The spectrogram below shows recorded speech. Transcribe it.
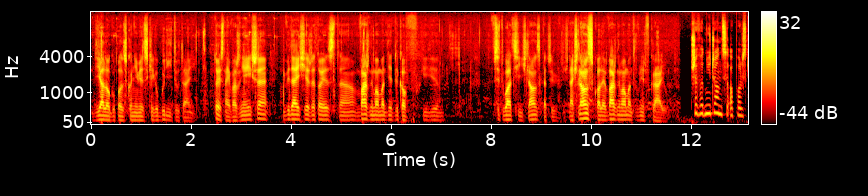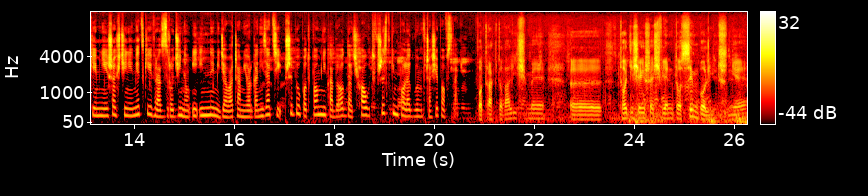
dialogu polsko-niemieckiego, byli tutaj. To jest najważniejsze i wydaje się, że to jest e, ważny moment nie tylko w, w sytuacji Śląska, czy na Śląsku, ale ważny moment również w kraju. Przewodniczący opolskiej mniejszości niemieckiej wraz z rodziną i innymi działaczami organizacji przybył pod pomnik, aby oddać hołd wszystkim poległym w czasie powstań. potraktowaliśmy e, to dzisiejsze święto symbolicznie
